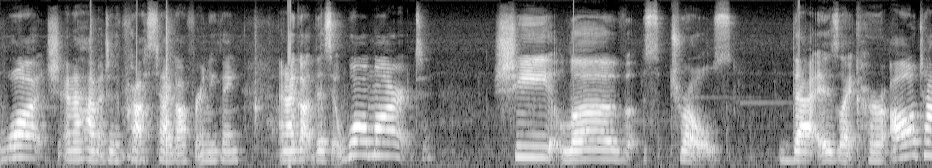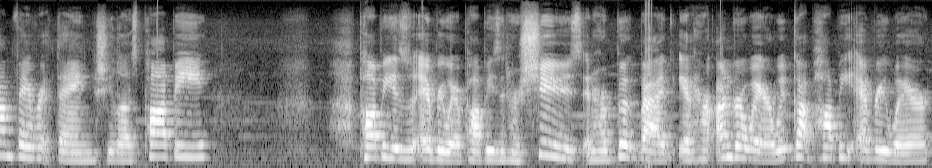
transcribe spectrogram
watch. And I haven't took the price tag off or anything. And I got this at Walmart. She loves Trolls. That is like her all-time favorite thing. She loves Poppy. Poppy is everywhere. Poppy's in her shoes, in her book bag, in her underwear. We've got Poppy everywhere.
